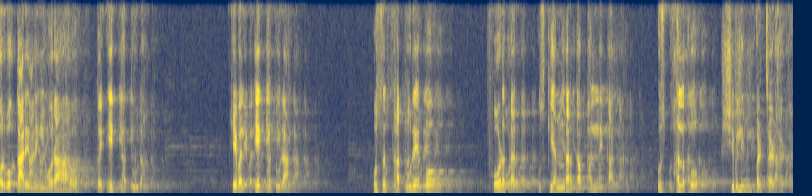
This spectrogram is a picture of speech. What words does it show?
और वो कार्य नहीं हो रहा हो तो एक धतूरा। केवल एक धतूरा। उस धतूरे को फोड़कर उसके अंदर का फल निकालकर, उस फल को शिवलिंग पर चढ़ाकर,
